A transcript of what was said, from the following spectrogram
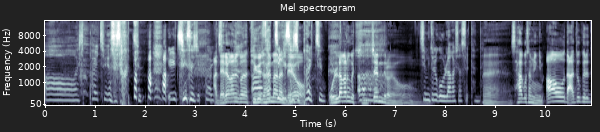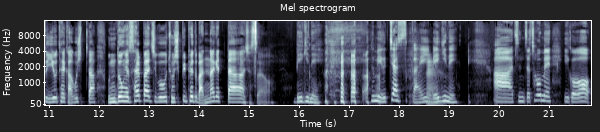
아 18층에서 4층 1층에서 18층 아, 내려가는 거는 비교적 아, 할 4층에서 만한데요. 18층. 올라가는 거 진짜 힘들어요. 짐 들고 올라가셨을 텐데 네, 4936님. 아우, 나도 그래도 이 호텔 가고 싶다. 운동해서 살 빠지고 조식 뷔페도 만나겠다 하셨어요. 맥이네. 흠이 어찌했을까? 이 네. 맥이네. 아 진짜 처음에 이거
